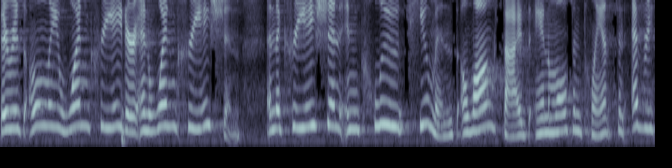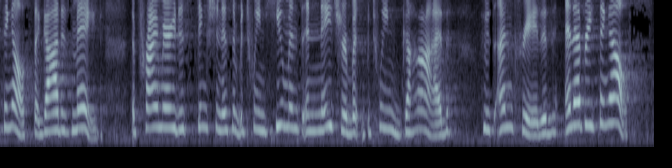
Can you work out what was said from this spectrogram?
There is only one creator and one creation, and the creation includes humans alongside animals and plants and everything else that God has made. The primary distinction isn't between humans and nature, but between God, who's uncreated, and everything else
